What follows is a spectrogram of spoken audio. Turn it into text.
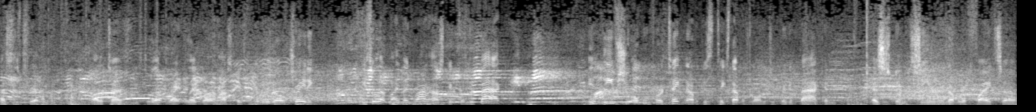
That's the trick. A lot of times when you throw that right leg roundhouse kick, and here we go, trading. When you throw that right leg roundhouse kick from the back, it leaves you open for a takedown because it takes that much longer to bring it back. And as has been seen in a number of fights, uh,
